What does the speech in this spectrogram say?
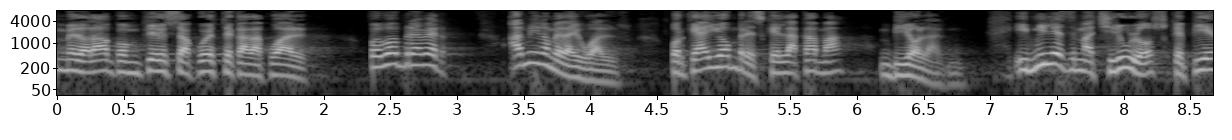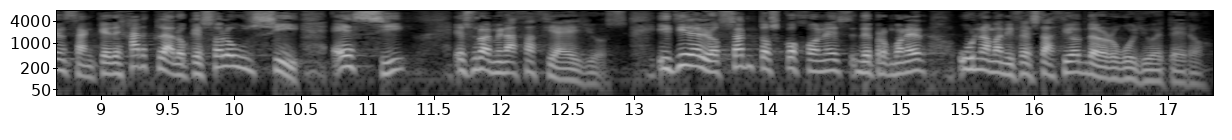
me dará con quién se acueste cada cual. Pues hombre, a ver, a mí no me da igual. Porque hay hombres que en la cama violan. Y miles de machirulos que piensan que dejar claro que solo un sí es sí es una amenaza hacia ellos. Y tienen los santos cojones de proponer una manifestación del orgullo hetero.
